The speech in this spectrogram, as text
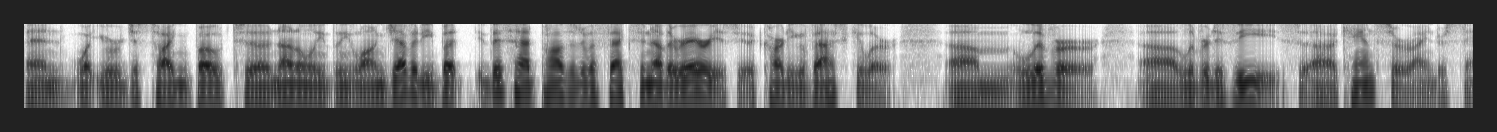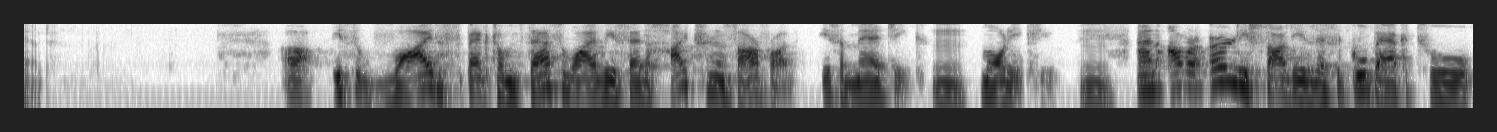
and what you were just talking about, uh, not only the longevity, but this had positive effects in other areas uh, cardiovascular, um, liver, uh, liver disease, uh, cancer, I understand. uh, it's a wide spectrum. That's why we said hydrogen sulfide is a magic Mm. molecule. Mm. And our early study, let's go back to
